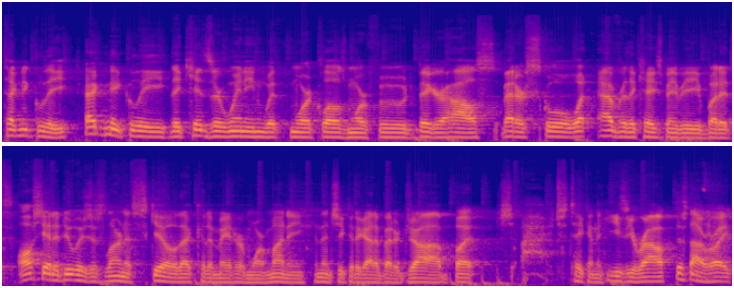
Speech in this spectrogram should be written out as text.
technically, technically, the kids are winning with more clothes, more food, bigger house, better school, whatever the case may be. But it's all she had to do was just learn a skill that could have made her more money, and then she could have got a better job. But she, ah, just taking the easy route, just not right.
